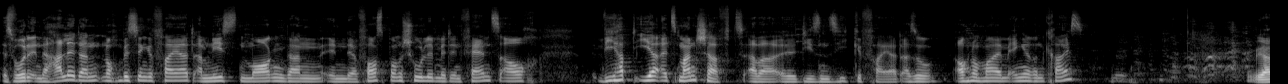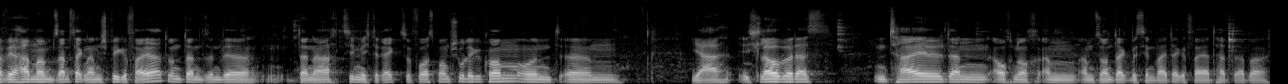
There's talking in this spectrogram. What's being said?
Es wurde in der Halle dann noch ein bisschen gefeiert, am nächsten Morgen dann in der Forstbaumschule mit den Fans auch. Wie habt ihr als Mannschaft aber äh, diesen Sieg gefeiert? Also auch nochmal im engeren Kreis? Ja, wir haben am Samstag nach dem Spiel gefeiert und dann sind wir danach ziemlich direkt zur Forstbaumschule gekommen. Und ähm, ja, ich glaube, dass ein Teil dann auch noch am, am Sonntag ein bisschen weiter gefeiert hat, aber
